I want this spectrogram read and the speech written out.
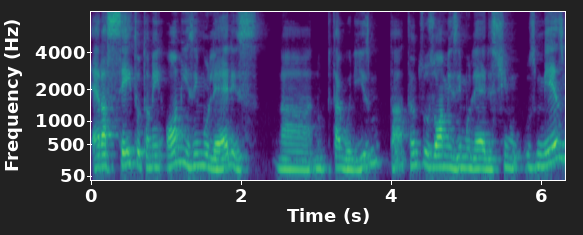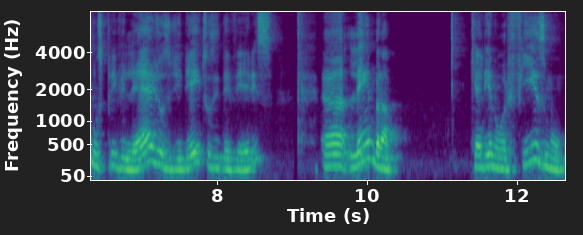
era aceito também homens e mulheres na, no pitagorismo, tá? Tanto os homens e mulheres tinham os mesmos privilégios, direitos e deveres. Uh, lembra que ali no orfismo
